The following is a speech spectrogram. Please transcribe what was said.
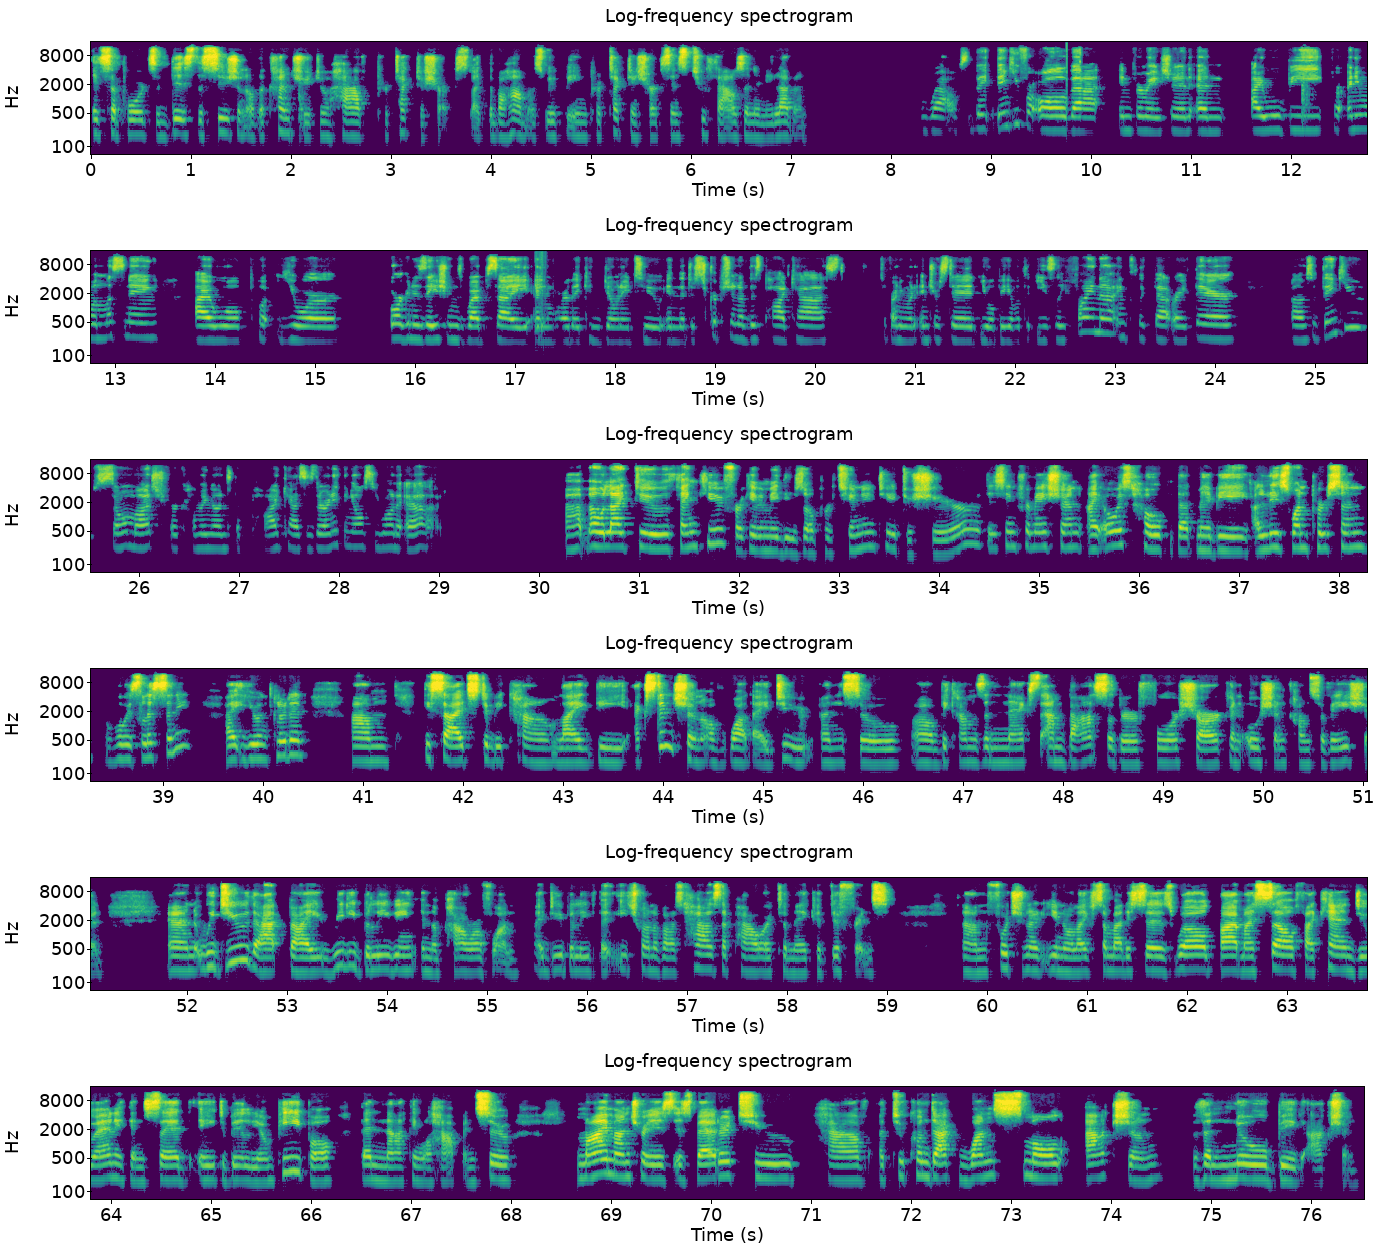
it supports this decision of the country to have protector sharks like the Bahamas. We've been protecting sharks since 2011. Wow. So th- thank you for all that information. And I will be, for anyone listening, I will put your organization's website and where they can donate to in the description of this podcast. So for anyone interested, you'll be able to easily find that and click that right there. Um, so thank you so much for coming onto the podcast. Is there anything else you want to add? Um, I would like to thank you for giving me this opportunity to share this information. I always hope that maybe at least one person who is listening, uh, you included, um, decides to become like the extension of what I do, and so uh, becomes the next ambassador for shark and ocean conservation. And we do that by really believing in the power of one. I do believe that each one of us has the power to make a difference. Unfortunately, you know, like somebody says, well, by myself, I can't do anything, said 8 billion people, then nothing will happen. So my mantra is is better to have uh, to conduct one small action than no big action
